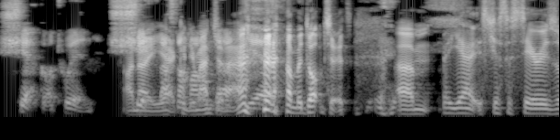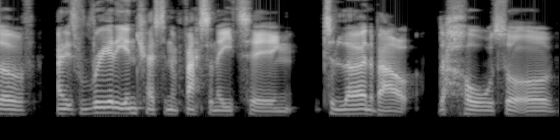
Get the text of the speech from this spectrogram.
shit, I've got a twin. I Shit, know, yeah, could you imagine dad. that? I'm adopted. Um, but yeah, it's just a series of, and it's really interesting and fascinating to learn about the whole sort of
